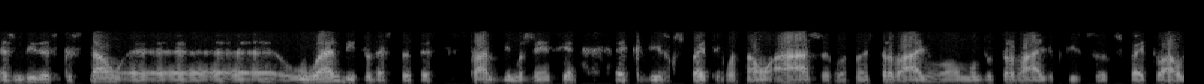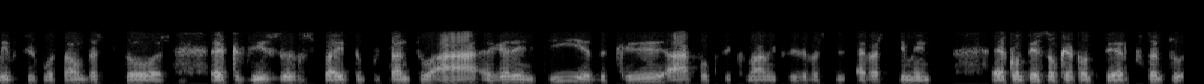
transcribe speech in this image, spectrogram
as medidas que estão, o âmbito deste, deste, estado de emergência, que diz respeito em relação às relações de trabalho, ao mundo do trabalho, que diz respeito à livre circulação das pessoas, que diz respeito, portanto, à garantia de que há fluxos económicos e abastecimentos aconteça o que acontecer. Portanto,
